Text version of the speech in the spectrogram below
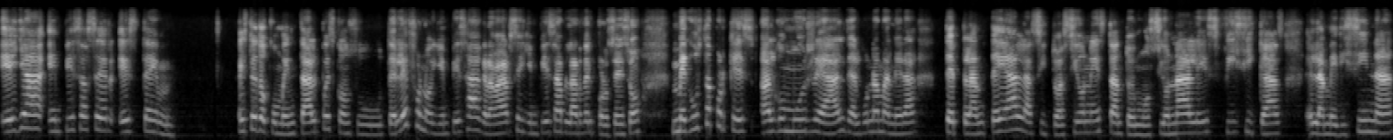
ella empieza a hacer este, este documental pues con su teléfono y empieza a grabarse y empieza a hablar del proceso. Me gusta porque es algo muy real, de alguna manera te plantea las situaciones tanto emocionales, físicas, la medicina,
